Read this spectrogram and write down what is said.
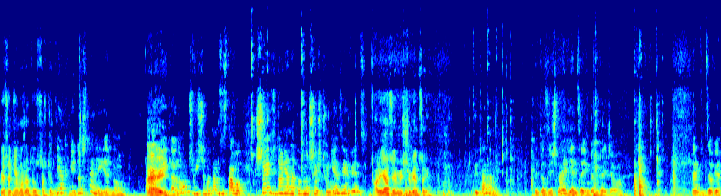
Piesek nie może dostać tego. Jak nie, dostanie jedną. Ej. No oczywiście, bo tam zostało sześć, Donia na pewno sześciu nie zje, więc... Ale ja zjem jeszcze więcej. Ty tak. Ty to zjesz najwięcej, im bym powiedziała. Tak, widzowie.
